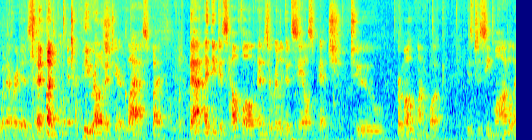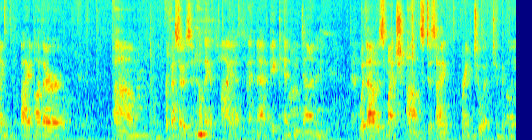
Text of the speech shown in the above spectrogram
whatever it is that might be relevant to your class. But that, I think, is helpful and is a really good sales pitch to promote one book, is to see modeling by other um, professors and how they apply it, and that it can be done without as much angst as I bring to it typically.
